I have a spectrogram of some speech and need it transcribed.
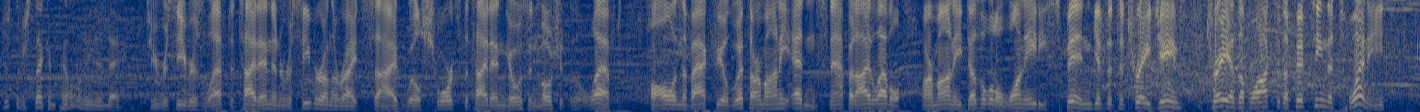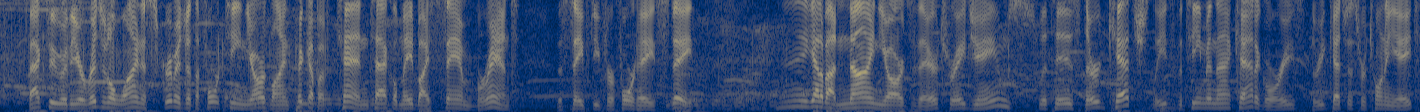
Just their second penalty today. Two receivers left, a tight end and a receiver on the right side. Will Schwartz, the tight end, goes in motion to the left. Hall in the backfield with Armani Eden. Snap at eye level. Armani does a little 180 spin, gives it to Trey James. Trey has a block to the 15, the 20. Back to the original line of scrimmage at the 14 yard line. Pickup of 10. Tackle made by Sam Brandt, the safety for Fort Hays State. He got about nine yards there. Trey James, with his third catch, leads the team in that category. He's Three catches for 28.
